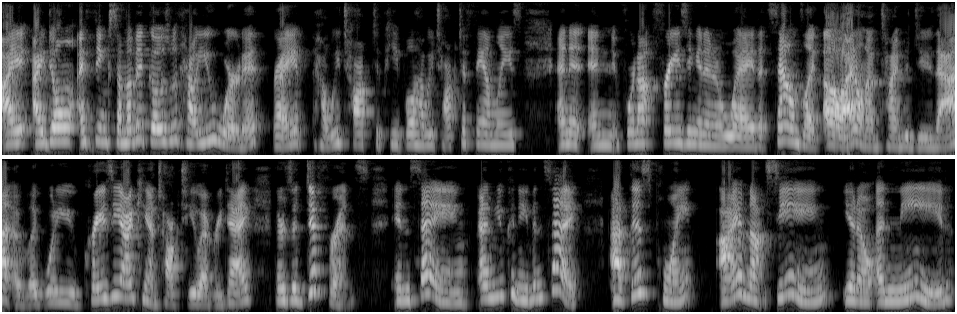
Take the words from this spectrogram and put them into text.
I, I don't I think some of it goes with how you word it, right? How we talk to people, how we talk to families. And it and if we're not phrasing it in a way that sounds like, oh, I don't have time to do that. Like, what are you crazy? I can't talk to you every day. There's a difference in saying, and you can even say, at this point, I am not seeing, you know, a need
